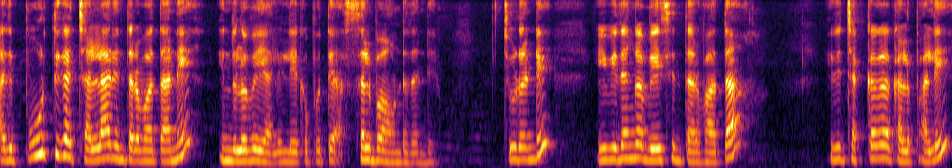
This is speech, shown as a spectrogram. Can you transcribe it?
అది పూర్తిగా చల్లారిన తర్వాతనే ఇందులో వేయాలి. లేకపోతే అస్సలు బాగుండదండి. చూడండి ఈ విధంగా వేసిన తర్వాత ఇది చక్కగా కలపాలి.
